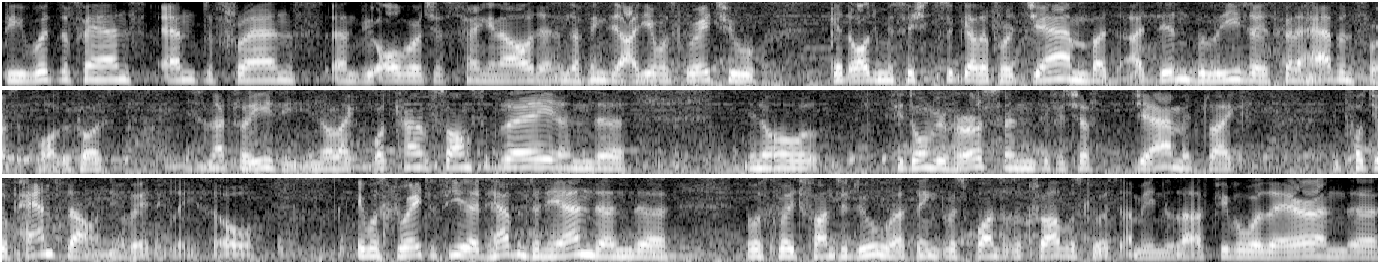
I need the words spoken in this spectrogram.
be with the fans and the friends, and we all were just hanging out. And I think the idea was great to get all the musicians together for a jam, but I didn't believe that it's going to happen first of all because it's not so easy. You know, like what kind of songs to play, and uh, you know, if you don't rehearse and if you just jam, it's like you put your pants down, you know, basically. So it was great to see that it happens in the end, and uh, it was great fun to do. I think the response of the crowd was good. I mean, a lot of people were there, and uh,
